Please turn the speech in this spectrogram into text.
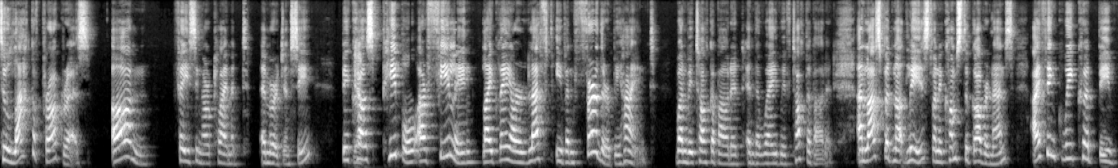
to lack of progress on facing our climate emergency because yeah. people are feeling like they are left even further behind when we talk about it in the way we've talked about it. And last but not least, when it comes to governance, I think we could be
